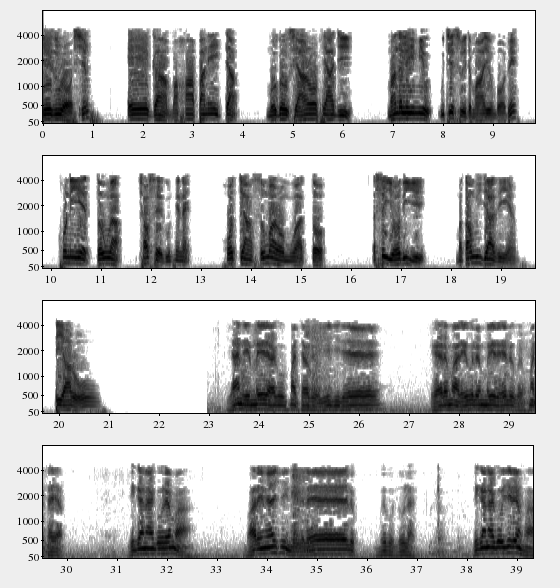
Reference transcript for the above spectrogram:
ကျေးဇူးတော်ရှင်ဧကမဟာပဏိတမုဂုတ်ဆရာတော်ဖျားကြီးမန္တလေးမြို့ဦးချစ်ဆွေဓမ္မာယုံပေါ်တွင်9ရက်3လ60ခုနှစ်၌ဟောကြားဆုံးမတော်မူအပ်သောအစိတ်ရောသည့်ရေမတောင်းမိကြစေရန်တရားတော်ရန်ဒီမေးတာကိုမှတ်ထားဖို့ရည်ကြီးတယ်ဒကာဓမ္မတွေကလည်းမေးတယ်လို့ပဲမှတ်ထားရ ဒီကဏ္ဍကိုယ်ထဲမှာဘာတွေများရှိနေကြလဲလို့မေးဖို့လိုလာတယ်ဒီကဏ္ဍကိုယ်ကြီးထဲမှာ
